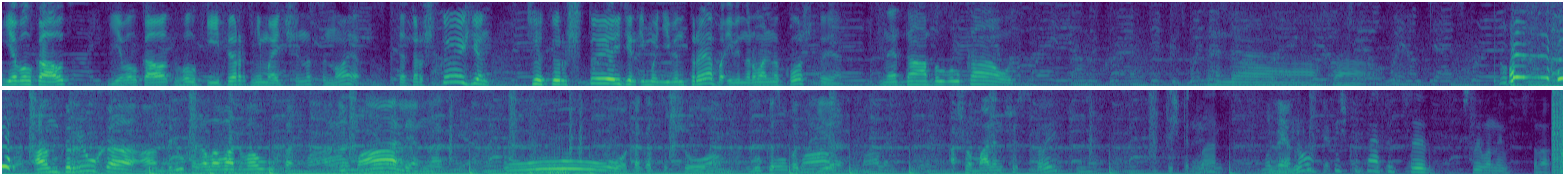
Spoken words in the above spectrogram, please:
Є волкаут. Є волкаут. Голкіпер. Німеччина, це Нойер. Це Терштеген! Це Терштеген! І мені він треба, і він нормально коштує. Не дабл волкаут. Бляха. Андрюха! Андрюха, голова два уха. І Малін. О, так а це що? Лукас Пакет. А що, Малін щось стоїть? Ні. 1015. Ні, ну 1015 це це пішли вони в сраку.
